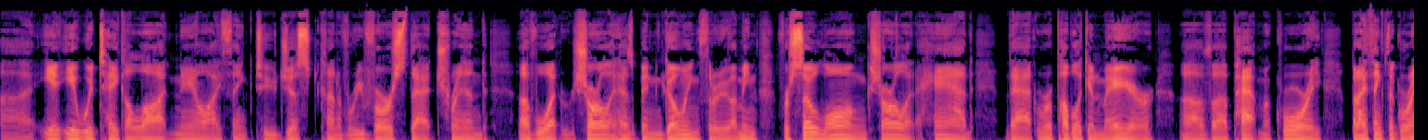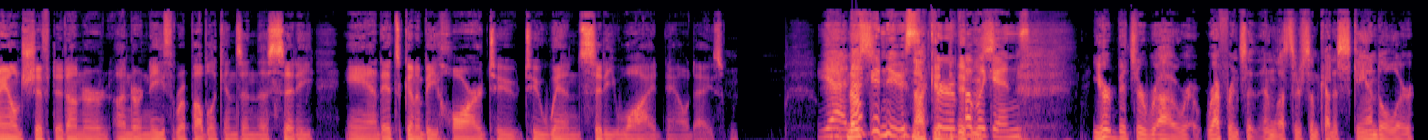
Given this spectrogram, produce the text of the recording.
Uh, it, it would take a lot now, I think, to just kind of reverse that trend of what Charlotte has been going through. I mean, for so long, Charlotte had that Republican mayor of uh, Pat McCrory, but I think the ground shifted under underneath Republicans in this city, and it's going to be hard to to win citywide nowadays. Yeah, No not good news not for news. Republicans. You heard Bitzer uh, re- reference it unless there's some kind of scandal or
